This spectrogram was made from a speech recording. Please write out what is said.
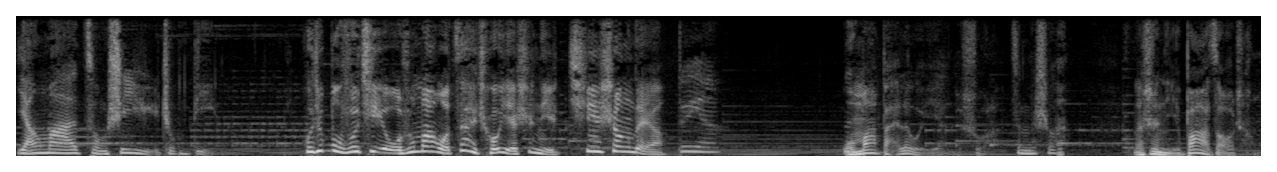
杨妈总是一语中的。我就不服气，我说妈，我再丑也是你亲生的呀。对呀，我妈白了我一眼，就说了怎么说？那是你爸造成的，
